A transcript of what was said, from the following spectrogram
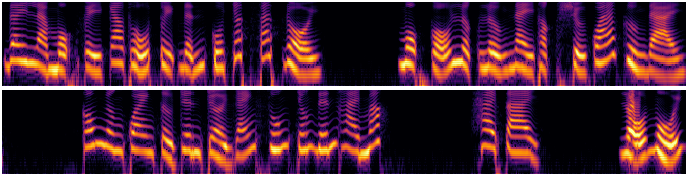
Đây là một vị cao thủ tuyệt đỉnh của chấp pháp đội. Một cổ lực lượng này thật sự quá cường đại. Có ngân quang từ trên trời giáng xuống chấn đến hai mắt, hai tai, lỗ mũi,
